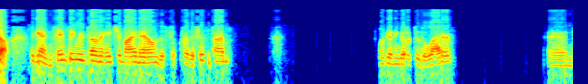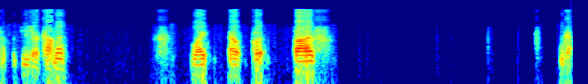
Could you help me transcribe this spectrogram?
So again, same thing we've done in HMI now for the fifth time. We're going to go to the ladder and use our comment. Light output 5. Okay.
